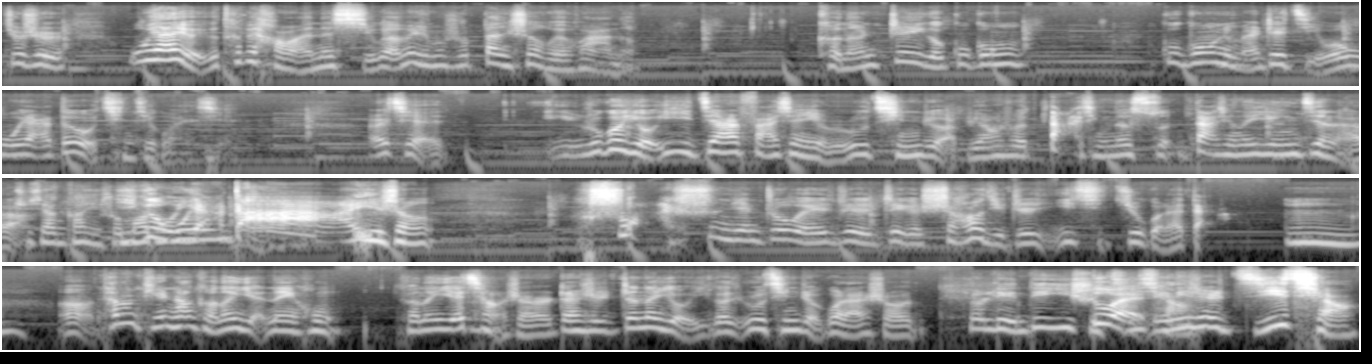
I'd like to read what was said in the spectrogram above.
就是乌鸦有一个特别好玩的习惯，为什么说半社会化呢？可能这个故宫，故宫里面这几窝乌鸦都有亲戚关系，而且。如果有一家发现有入侵者，比方说大型的隼、大型的鹰进来了就，像刚你说一个乌鸦嘎一声，唰，瞬间周围这这个十好几只一起聚过来打。嗯嗯，他们平常可能也内讧，可能也抢食儿，但是真的有一个入侵者过来的时候，就领地意识对，领地，是极强，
